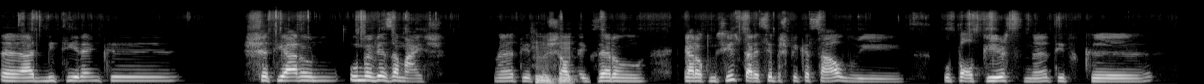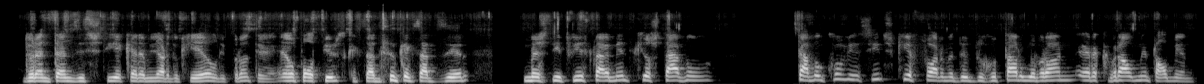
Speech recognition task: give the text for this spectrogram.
uh, a admitirem que chatearam uma vez a mais. Não é? Tipo, Uhum. Os Celtics eram, eram conhecidos por estarem sempre a espicaçá-lo e o Paul Pierce, né? tipo, que durante anos existia que era melhor do que ele e pronto, é, é o Paul Pierce, o que é que está a dizer? O que é que está a dizer? Mas tipo, via claramente que eles estavam, estavam convencidos que a forma de derrotar o LeBron era quebrá-lo mentalmente.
